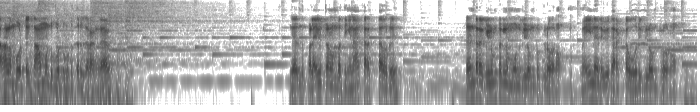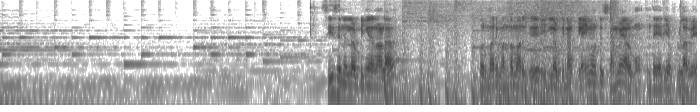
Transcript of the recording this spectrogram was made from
அகலம் போட்டு காம்பவுண்ட் போட்டு கொடுத்துருக்குறாங்க. இங்கேருந்து பழைய குற்றாலம் பார்த்தீங்கன்னா கரெக்டாக ஒரு ரெண்டரை கிலோமீட்டர் இல்லை மூணு கிலோமீட்டருக்குள்ளே வரும். மெயின் அருவி கரெக்டாக ஒரு கிலோமீட்டர் வரும். சீசன் இல்லை அப்படிங்கிறதுனால ஒரு மாதிரி மந்தமாக இருக்குது இல்லை அப்படின்னா கிளைமேட்டு செம்மையாக இருக்கும் இந்த ஏரியா ஃபுல்லாகவே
